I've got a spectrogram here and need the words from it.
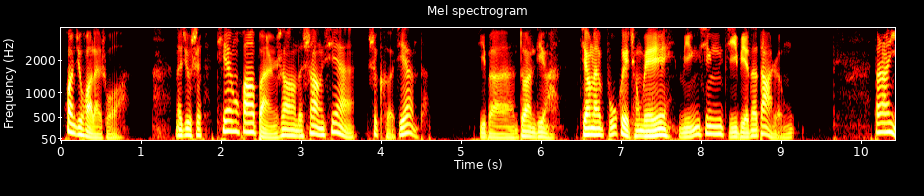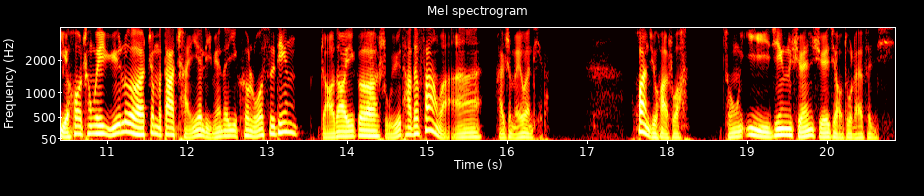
换句话来说，那就是天花板上的上限是可见的，基本断定啊，将来不会成为明星级别的大人物。当然，以后成为娱乐这么大产业里面的一颗螺丝钉，找到一个属于他的饭碗还是没问题的。换句话说，从易经玄学角度来分析。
